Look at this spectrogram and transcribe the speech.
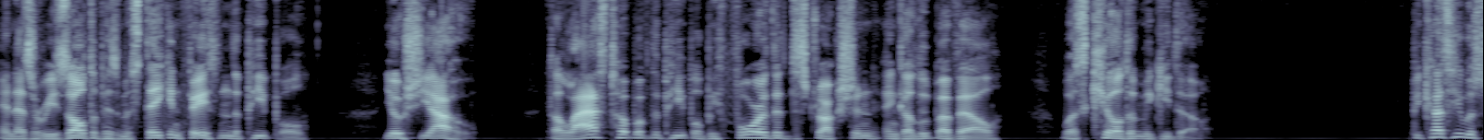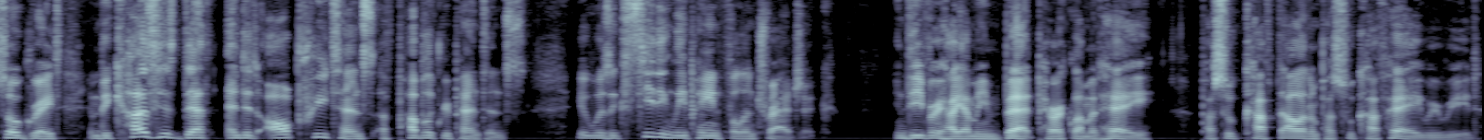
and as a result of his mistaken faith in the people, Yoshiyahu, the last hope of the people before the destruction and Galut Bavel, was killed at Megiddo. Because he was so great, and because his death ended all pretense of public repentance, it was exceedingly painful and tragic. In Divrei Hayamim Bet, Perak Lamed Hey, Pasuk Kaf Dalet and Pasuk Kaf Hey, we read,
